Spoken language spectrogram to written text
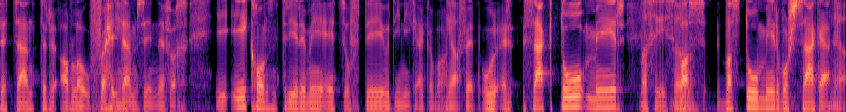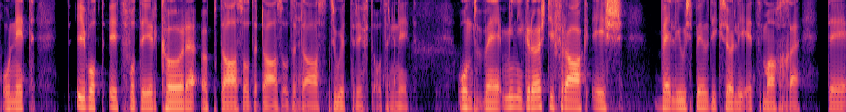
dezenter ablaufen in Ja. dem Sinn. Einfach, ich, ich konzentriere mich jetzt auf dich und deine Gegenwart. Ja. Und sag du mir, Was was, was du mir willst sagen Ja. und nicht, ich will jetzt von dir hören, ob das oder das oder Ja. das zutrifft oder nicht. Und wenn, meine grösste Frage ist, welche Ausbildung soll ich jetzt machen, dann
